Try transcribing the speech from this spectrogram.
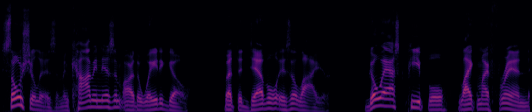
socialism, and communism are the way to go. But the devil is a liar. Go ask people like my friend,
